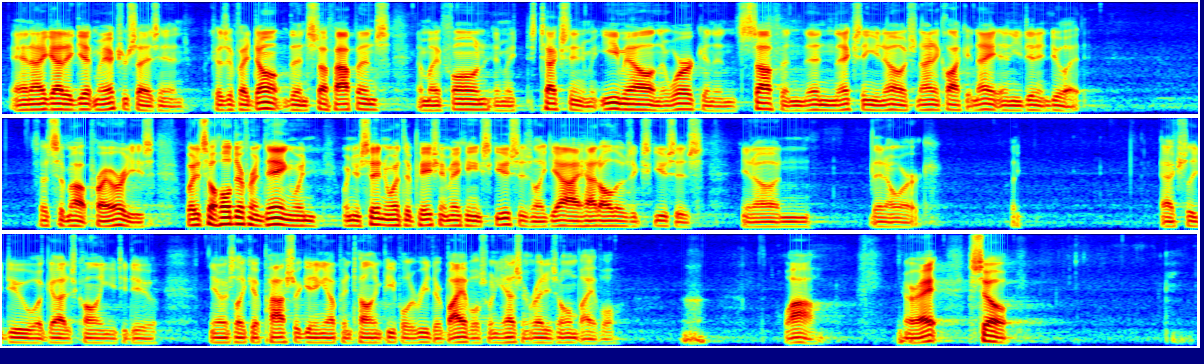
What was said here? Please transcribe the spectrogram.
and I got to get my exercise in. Because if I don't, then stuff happens, and my phone, and my texting, and my email, and the work, and then stuff, and then next thing you know, it's 9 o'clock at night, and you didn't do it. So it's about priorities. But it's a whole different thing when, when you're sitting with a patient making excuses, like, yeah, I had all those excuses, you know, and they don't work. Like, actually do what God is calling you to do. You know, it's like a pastor getting up and telling people to read their Bibles when he hasn't read his own Bible. Wow. All right? So,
